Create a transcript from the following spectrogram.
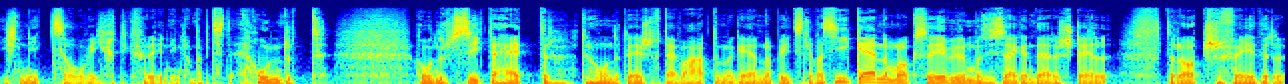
ist nicht so wichtig für ihn. Ich glaube, jetzt der 100 100 Sieg, den hat er. Der 101. auf den warten wir gerne ein bisschen. Was ich gerne mal sehen würde, muss ich sagen, an dieser Stelle, der Roger Federer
